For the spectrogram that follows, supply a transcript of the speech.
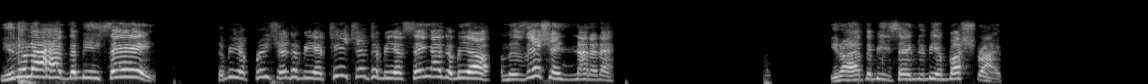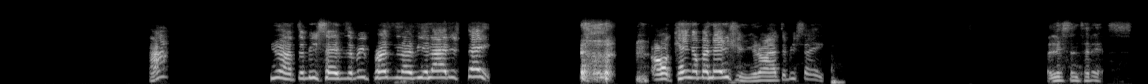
you do not have to be saved to be a preacher, to be a teacher, to be a singer, to be a, musician, none of that. You don't have to be saved to be a bus driver. Huh? You don't have to be saved to be president of the United States or king of a nation. You don't have to be saved. But listen to this.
